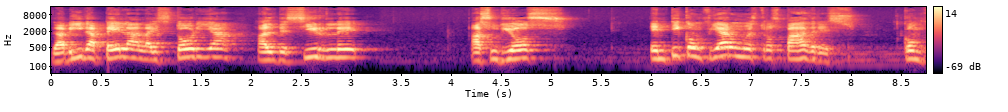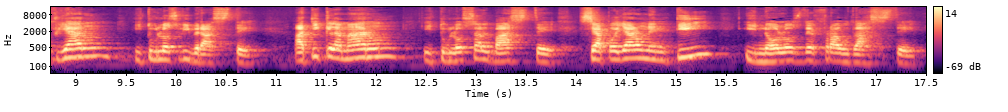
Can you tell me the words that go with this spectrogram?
David apela a la historia al decirle a su Dios, en ti confiaron nuestros padres, confiaron y tú los libraste. A ti clamaron y tú los salvaste. Se apoyaron en ti y no los defraudaste.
